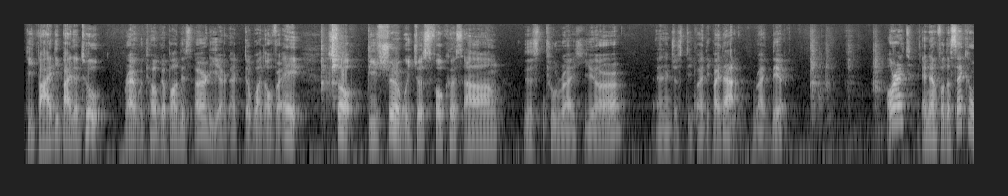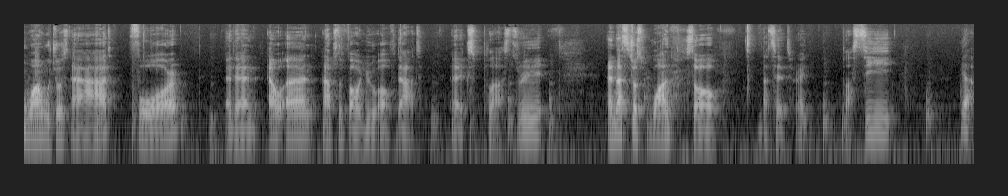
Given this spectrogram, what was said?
Divided by the 2 right? We talked about this earlier, like the 1 over a. So be sure we just focus on this 2 right here, and then just divide it by that right there. All right, and then for the second one, we just add 4, and then ln absolute value of that, x plus 3, and that's just 1, so that's it, right? Plus c, yeah.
